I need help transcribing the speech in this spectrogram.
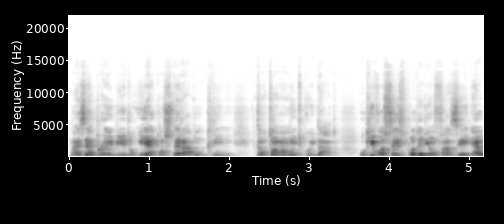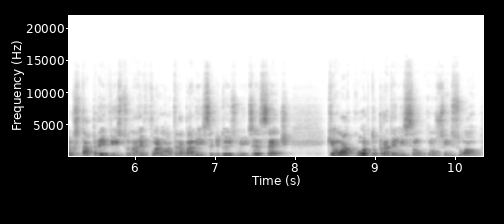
mas é proibido e é considerado um crime. Então toma muito cuidado. O que vocês poderiam fazer é o que está previsto na reforma trabalhista de 2017, que é um acordo para demissão consensual.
